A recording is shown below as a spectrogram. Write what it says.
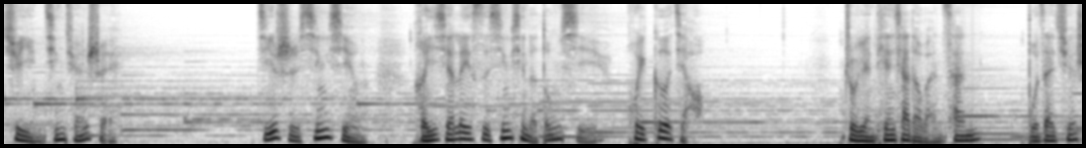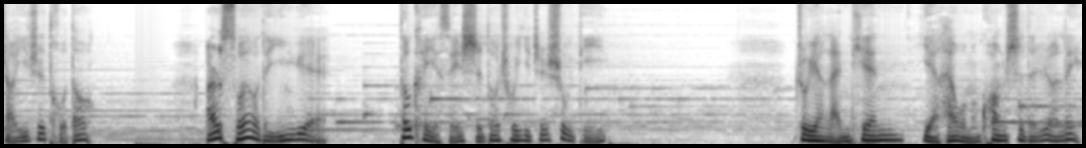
去饮清泉水，即使星星和一些类似星星的东西会硌脚。祝愿天下的晚餐不再缺少一只土豆。而所有的音乐，都可以随时多出一只竖笛。祝愿蓝天掩含我们旷世的热泪，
